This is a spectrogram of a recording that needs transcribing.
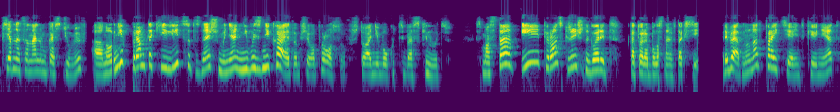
все в национальном костюме, а, но у них прям такие лица, ты знаешь, у меня не возникает вообще вопросов, что они могут тебя скинуть с моста. И перуанская женщина говорит, которая была с нами в такси, ребят, ну надо пройти. Они такие, нет.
